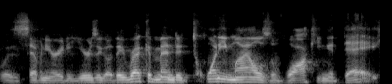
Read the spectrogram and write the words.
was 70 or 80 years ago, they recommended 20 miles of walking a day.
